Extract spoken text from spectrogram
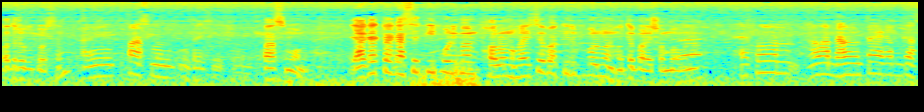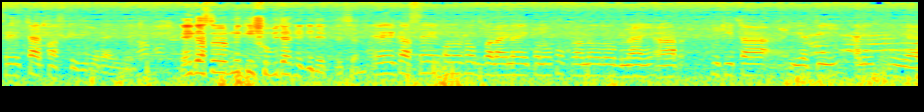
কতটুকু করছেন? আমি পাঁচ মন উঠাইছি পাঁচ মন। এক একটা গাছে কি পরিমাণ ফলন হয়েছে বা কি পরিমাণ হতে পারে সম্ভাবনা? এখন আমার ধারণাটা এক গাছে চার পাঁচ কেজি করে আসবে। এই গাছটার আপনি কি সুবিধা কি কি দেখতেছেন? এই গাছে কোনো রোগ বালাই নাই কোনো কোকড়ানো রোগ নাই আর প্রতিটা ইয়েতেই খালি ইয়ে,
